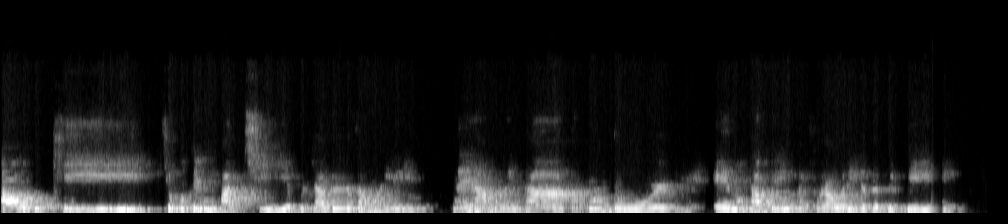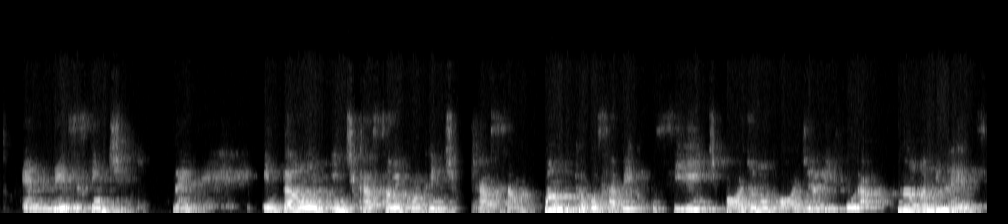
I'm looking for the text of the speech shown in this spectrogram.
algo que, que eu vou ter empatia, porque às vezes a mãe ali, né, a mãe tá, tá com dor, é, não tá bem para furar a orelha da bebê, é nesse sentido, né? Então, indicação e contraindicação. Quando que eu vou saber que o paciente pode ou não pode ali furar? Na anamnese.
